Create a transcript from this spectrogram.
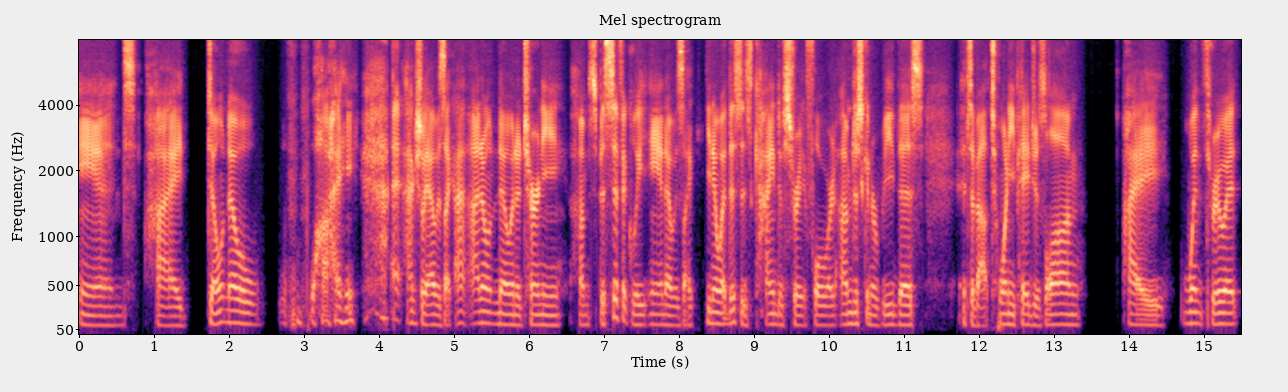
and I don't know why? Actually i was like I, I, don't know an attorney um, specifically and i was like you know what? This is kind of straightforward. I'm just going to read this. It's about 20 pages long. I went through it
